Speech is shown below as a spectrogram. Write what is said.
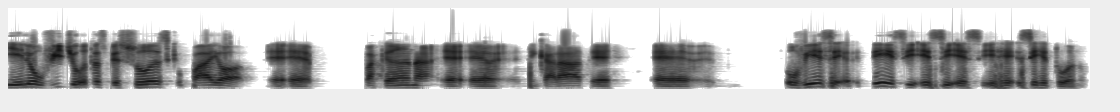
e ele ouvir de outras pessoas que o pai, ó, é, é bacana, é, é tem caráter, é, ouvir esse, ter esse, esse, esse, esse retorno.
